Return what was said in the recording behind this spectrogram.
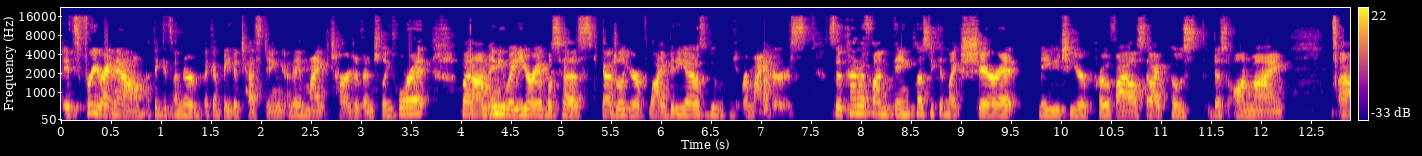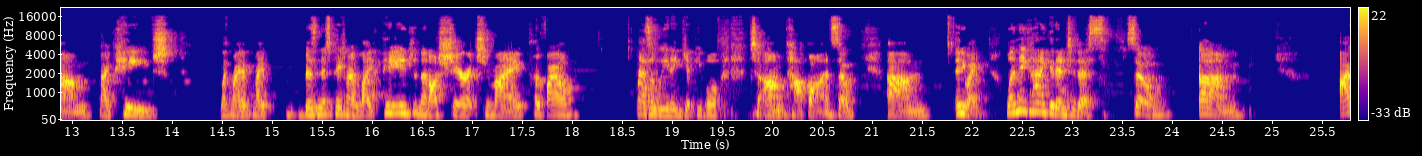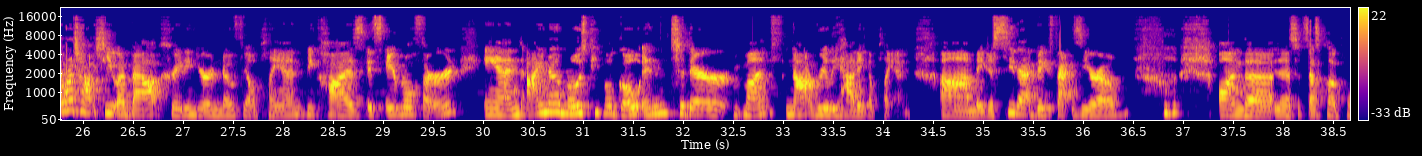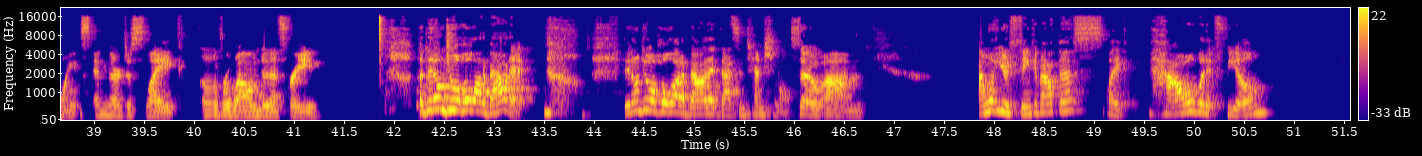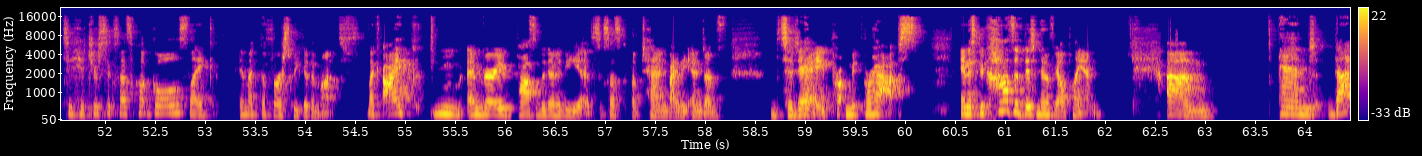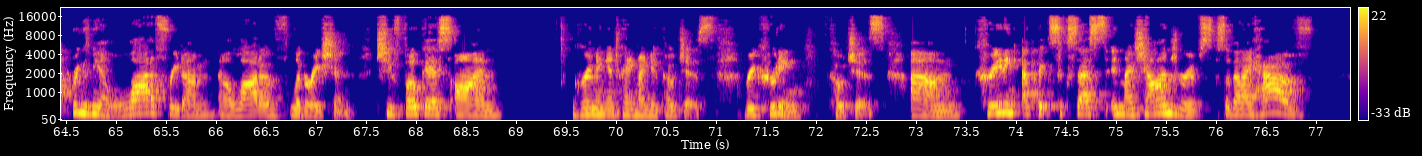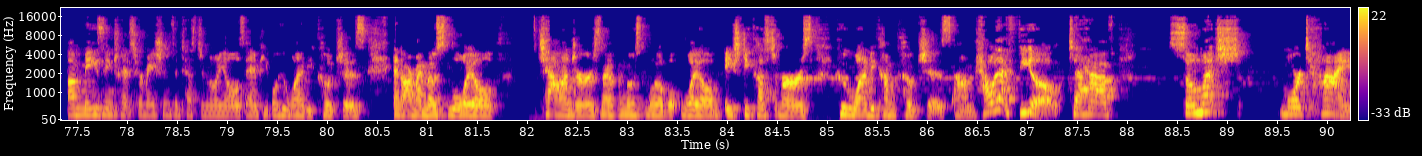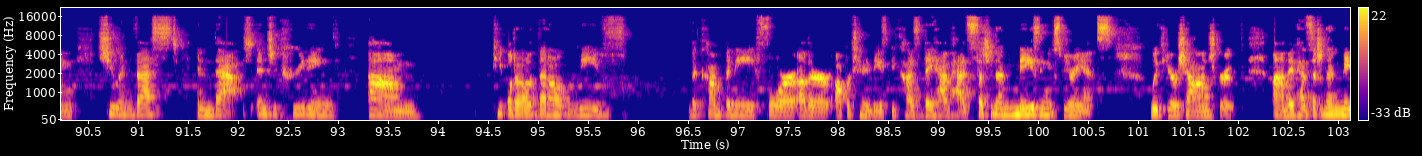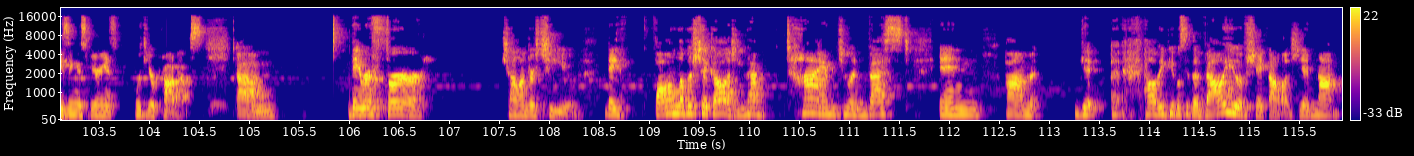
it's free right now. I think it's under like a beta testing and they might charge eventually for it. But um, anyway, you're able to schedule your live videos so people can get reminders. So kind of a fun thing. Plus you can like share it maybe to your profile. So I post this on my, um, my page, like my, my business page, my like page, and then I'll share it to my profile as a way to get people to um, hop on. So um, anyway, let me kind of get into this. So um, I want to talk to you about creating your no fail plan because it's April 3rd, and I know most people go into their month not really having a plan. Um, they just see that big fat zero on the you know, Success Club points, and they're just like overwhelmed and afraid. But they don't do a whole lot about it. they don't do a whole lot about it that's intentional. So um, I want you to think about this. Like, how would it feel to hit your Success Club goals? Like, in like the first week of the month. Like I am very possibly going to be at Success Club 10 by the end of today, perhaps. And it's because of this no fail plan. Um, and that brings me a lot of freedom and a lot of liberation to focus on grooming and training my new coaches, recruiting coaches, um, creating epic success in my challenge groups so that I have amazing transformations and testimonials and people who want to be coaches and are my most loyal challengers, my most loyal, loyal HD customers who want to become coaches. Um, how would that feel to have so much more time to invest in that, into creating um, people don't, that don't leave the company for other opportunities because they have had such an amazing experience with your challenge group. Um, they've had such an amazing experience with your products. Um, they refer challengers to you. They fall in love with Shakeology. You have time to invest in um, get helping people see the value of Shakeology and not,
